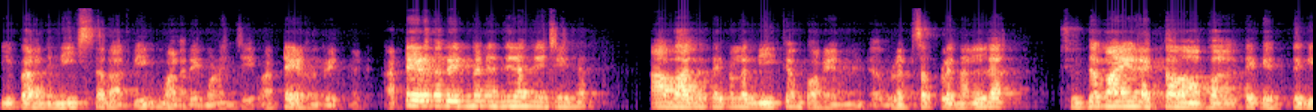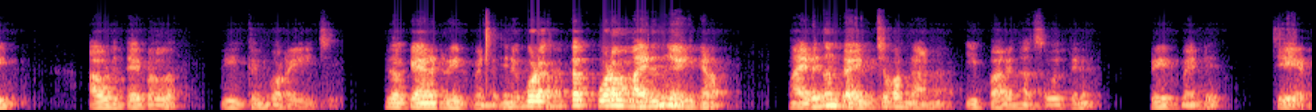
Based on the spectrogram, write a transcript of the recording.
ഈ പറഞ്ഞ ലീച്ച് തെറാപ്പിയും വളരെ ഗുണം ചെയ്യും. അട്ടയിടുന്ന ട്രീറ്റ്മെന്റ് അട്ടയിടുന്ന ട്രീറ്റ്മെന്റ് എന്തിനാന്ന് വെച്ച് കഴിഞ്ഞാൽ ആ ഭാഗത്തേക്കുള്ള വീക്കം കുറയാൻ വേണ്ടി. ബ്ലഡ് സപ്ലൈ നല്ല ശുദ്ധമായ രക്തം ആ ഭാഗത്തേക്ക് എത്തുകയും അവിടത്തേക്കുള്ള വീക്കം കുറയുകയും ചെയ്യും. ഇതൊക്കെയാണ് ട്രീറ്റ്മെന്റ് ഇതിന് കൂടെ ഒക്കെ കൂടെ മരുന്ന് കഴിക്കണം. മരുന്നും കഴിച്ചുകൊണ്ടാണ് ഈ പറയുന്ന അസുഖത്തിന് ട്രീറ്റ്മെന്റ് ചെയ്യേണ്ടത്.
